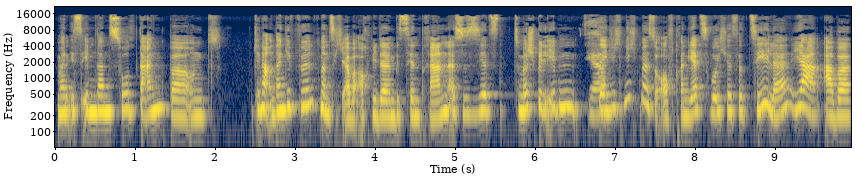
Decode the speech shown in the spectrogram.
Man ist eben dann so dankbar und genau, und dann gewöhnt man sich aber auch wieder ein bisschen dran. Also es ist jetzt zum Beispiel eben, ja. denke ich nicht mehr so oft dran. Jetzt, wo ich es erzähle, ja, aber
